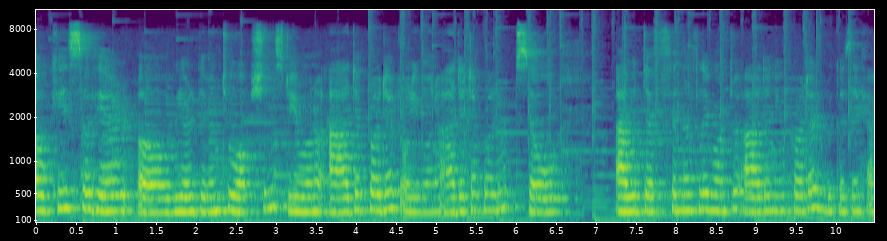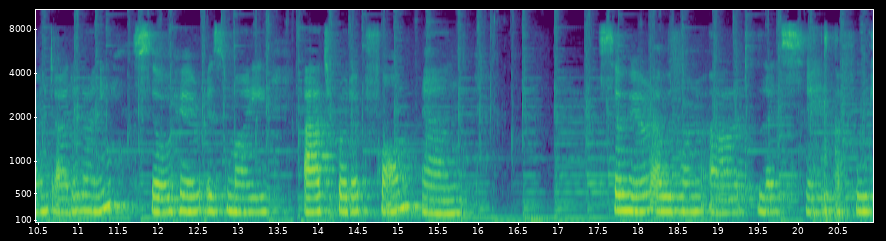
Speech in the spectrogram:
okay so here uh, we are given two options. Do you want to add a product or you want to edit a product? So I would definitely want to add a new product because I haven't added any. So here is my add product form and so here I would want to add let's say a food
